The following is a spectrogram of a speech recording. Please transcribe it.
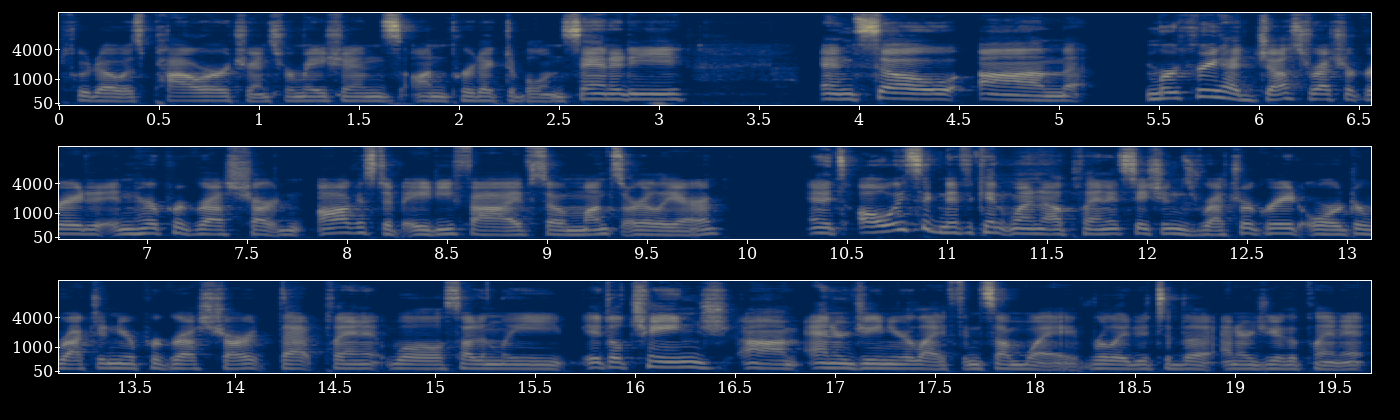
Pluto is power, transformations, unpredictable insanity. And so um Mercury had just retrograded in her progress chart in August of 85, so months earlier. And it's always significant when a planet stations retrograde or direct in your progress chart. That planet will suddenly it'll change um, energy in your life in some way related to the energy of the planet.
